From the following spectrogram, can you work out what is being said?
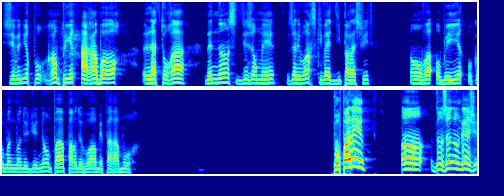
je suis venu pour remplir à rabord la Torah. Maintenant, désormais, vous allez voir ce qui va être dit par la suite. On va obéir au commandement de Dieu, non pas par devoir, mais par amour. Pour parler dans un langage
